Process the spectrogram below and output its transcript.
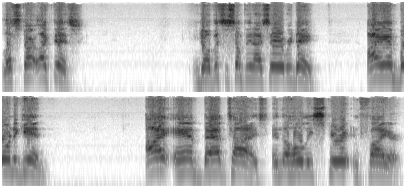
let's start like this. You know, this is something I say every day. I am born again. I am baptized in the Holy Spirit and fire.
